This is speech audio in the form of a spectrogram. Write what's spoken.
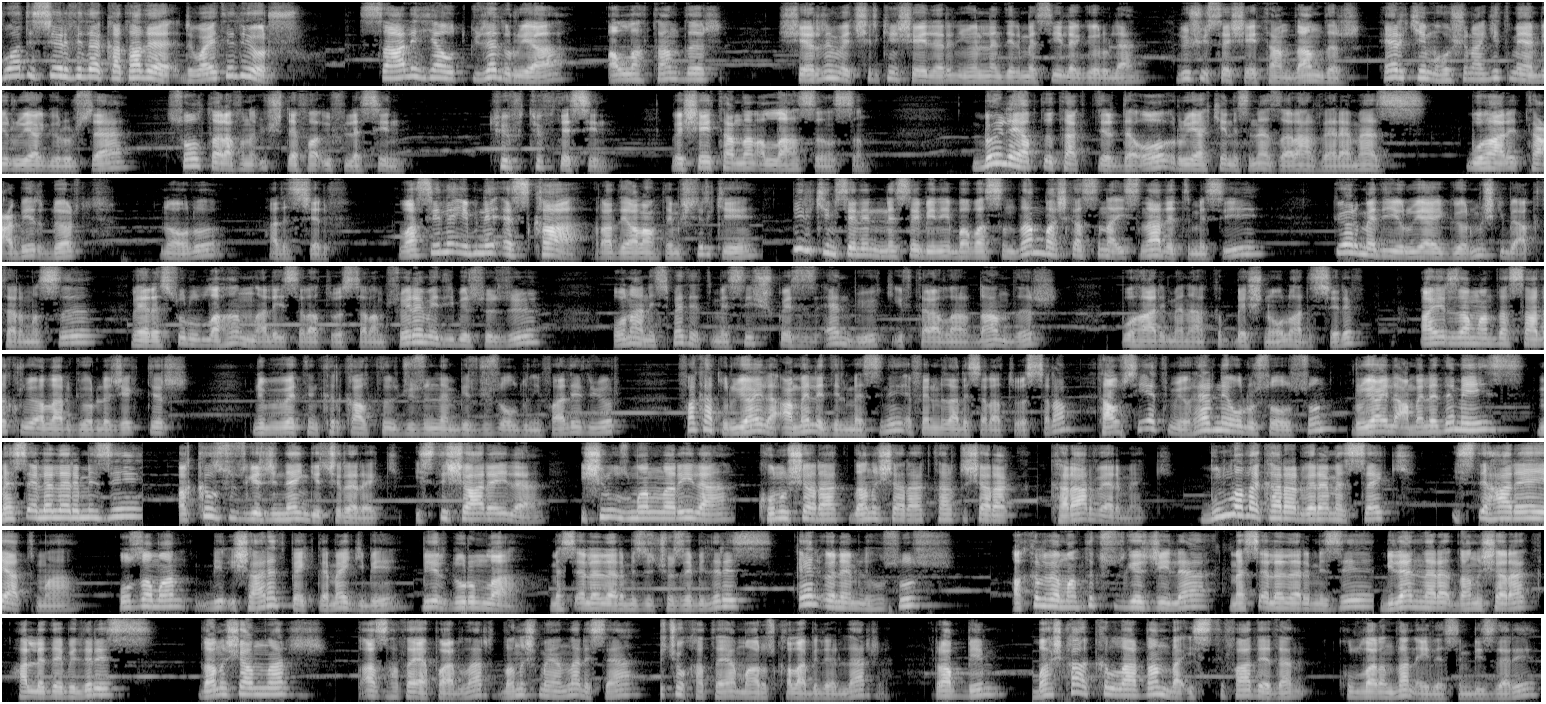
Bu hadis-i şerifi de Katade rivayet ediyor. Salih yahut güzel rüya Allah'tandır. Şerrin ve çirkin şeylerin yönlendirmesiyle görülen, düş ise şeytandandır. Her kim hoşuna gitmeyen bir rüya görürse, sol tarafına üç defa üflesin, tüf tüf desin ve şeytandan Allah'a sığınsın. Böyle yaptığı takdirde o rüya kendisine zarar veremez. Buhari Ta'bir 4 nolu hadis-i şerif. Vasile İbni Eska radıyallahu anh demiştir ki, bir kimsenin nesebini babasından başkasına isnat etmesi, görmediği rüyayı görmüş gibi aktarması ve Resulullah'ın aleyhissalatü vesselam söylemediği bir sözü ona nispet etmesi şüphesiz en büyük iftiralardandır. Buhari Menakıb 5 nolu hadis-i şerif. Ayrı zamanda sadık rüyalar görülecektir. Nübüvvetin 46 cüzünden bir cüz olduğunu ifade ediyor. Fakat rüyayla amel edilmesini Efendimiz Aleyhisselatü Vesselam tavsiye etmiyor. Her ne olursa olsun rüyayla amel edemeyiz. Meselelerimizi akıl süzgecinden geçirerek, istişareyle, işin uzmanlarıyla konuşarak, danışarak, tartışarak karar vermek. Bununla da karar veremezsek istihareye yatma, o zaman bir işaret bekleme gibi bir durumla meselelerimizi çözebiliriz. En önemli husus akıl ve mantık süzgeciyle meselelerimizi bilenlere danışarak halledebiliriz. Danışanlar az hata yaparlar, danışmayanlar ise birçok hataya maruz kalabilirler. Rabbim başka akıllardan da istifade eden kullarından eylesin bizleri.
